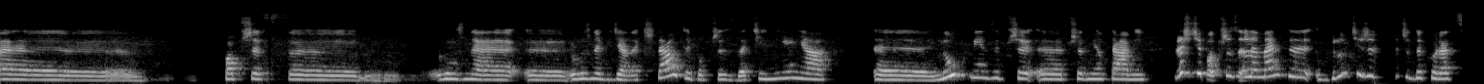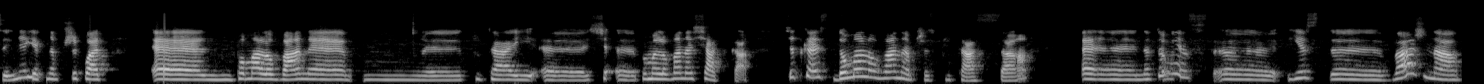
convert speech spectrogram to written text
e, poprzez różne, różne widziane kształty, poprzez zacienienia, lub między przedmiotami, wreszcie poprzez elementy w gruncie rzeczy dekoracyjne, jak na przykład pomalowane mm, tutaj, pomalowana siatka. Siatka jest domalowana przez Picassa, natomiast jest ważna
